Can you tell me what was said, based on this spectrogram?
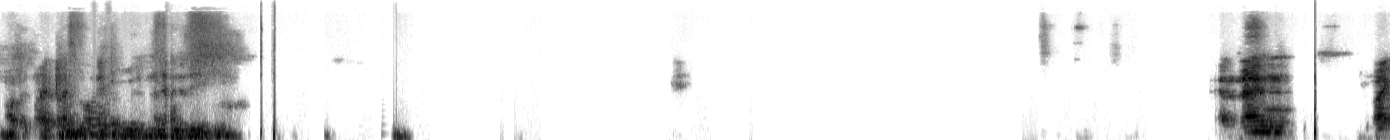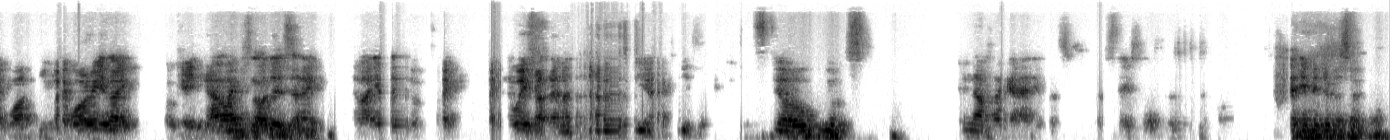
multiply by small neighborhood identity. And then you might want, you might worry like, okay, now I saw this and I, now I to like, like away from them and yeah, still looks enough like an annulus that stays the image of a circle.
